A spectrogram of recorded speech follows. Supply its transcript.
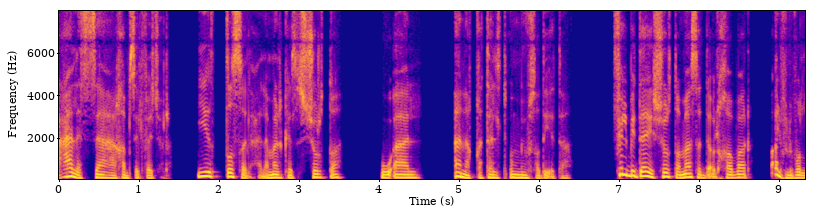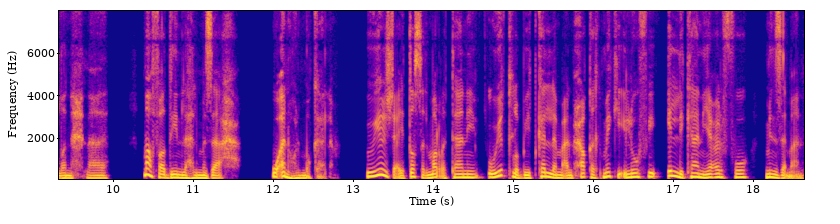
على الساعة خمس الفجر. يتصل على مركز الشرطة وقال أنا قتلت أمي وصديقتها. في البداية الشرطة ما صدقوا الخبر قالوا له والله نحن ما فاضيين لهالمزاح وأنهوا المكالمة. ويرجع يتصل مرة تانية ويطلب يتكلم مع المحقق ميكي إلوفي اللي كان يعرفه من زمان.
